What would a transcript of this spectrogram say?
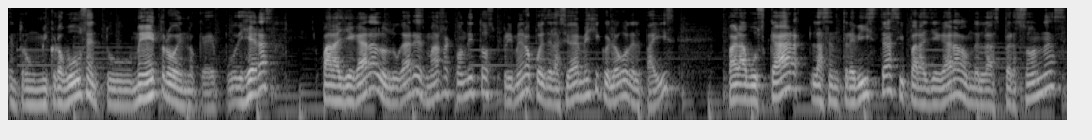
en tu microbús, en tu metro, en lo que pudieras, para llegar a los lugares más recónditos, primero pues de la Ciudad de México y luego del país para buscar las entrevistas y para llegar a donde las personas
